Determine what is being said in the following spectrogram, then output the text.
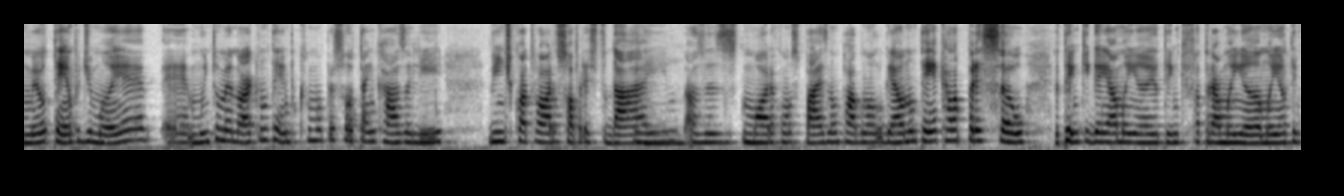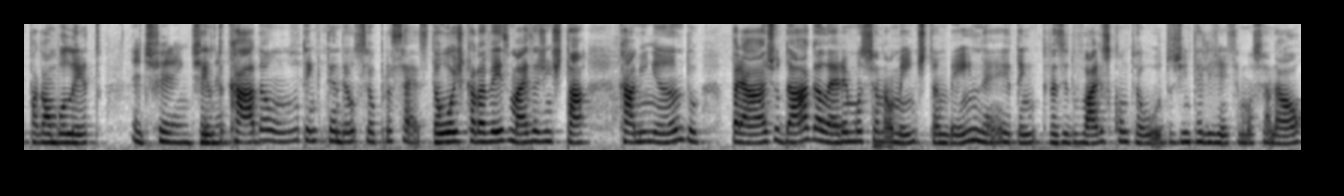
meu tempo de mãe é, é muito menor que um tempo que uma pessoa está em casa ali 24 horas só para estudar e às vezes mora com os pais, não paga um aluguel, não tem aquela pressão. Eu tenho que ganhar amanhã, eu tenho que faturar amanhã, amanhã eu tenho que pagar um boleto. É diferente, Tem- né? Cada um tem que entender o seu processo. Então, hoje, cada vez mais, a gente está caminhando para ajudar a galera emocionalmente também, né? Eu tenho trazido vários conteúdos de inteligência emocional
